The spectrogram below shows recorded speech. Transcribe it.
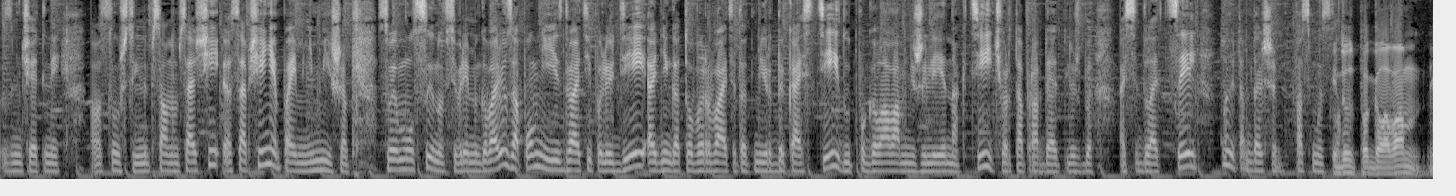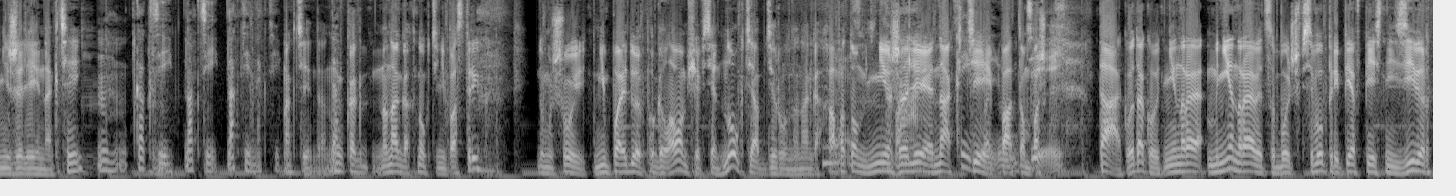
замечательный слушатель написал нам сообщение по имени Миша. Своему сыну все время говорю, запомни, есть два типа людей. Одни готовы рвать этот мир до костей, идут по головам, не жалея ногтей, черт оправдает, лишь бы оседлать цель. Ну и там дальше по смыслу. Идут по головам, не жалея ногтей. Мгм. Когтей, ногтей, ногтей, ногтей. Ногтей, да. Да. Ну, как на ногах ногти не постриг. Думаешь, ой, не пойду я по головам, вообще все ногти обдеру на ногах, а потом, не жалея ногтей, потом пош... Так, вот такой вот. Не нра- Мне нравится больше всего припев песни Зиверт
